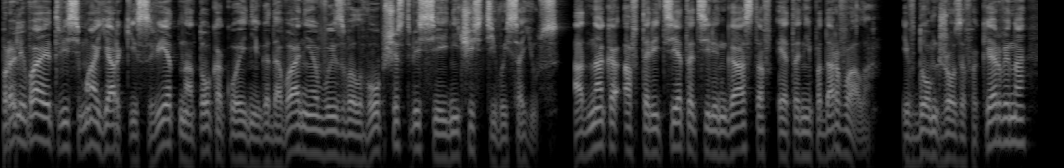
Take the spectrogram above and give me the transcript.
проливает весьма яркий свет на то, какое негодование вызвал в обществе сей нечестивый союз. Однако авторитета тиллингастов это не подорвало, и в дом Джозефа Кервина –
